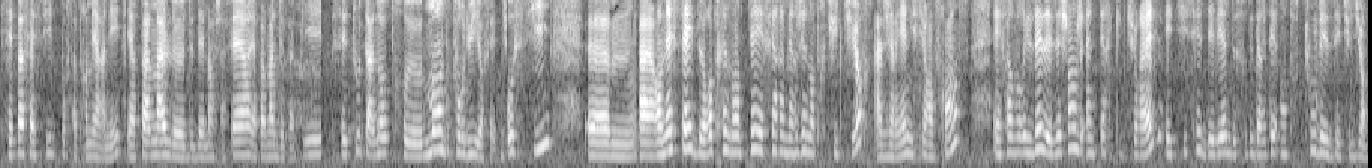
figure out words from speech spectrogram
c'est pas facile pour sa première année. Il y a pas mal de démarches à faire, il y a pas mal de papiers. C'est tout un autre monde pour lui en fait. Aussi, euh, on essaye de représenter et faire émerger notre culture algérienne ici en France et favoriser les échanges interculturels et tisser des liens de solidarité entre tous les étudiants,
